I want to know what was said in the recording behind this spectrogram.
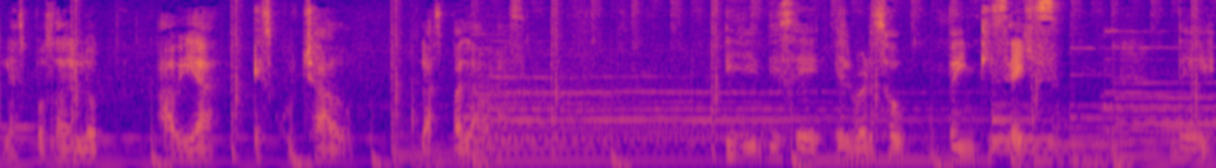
La esposa de Lot había escuchado las palabras. Y dice el verso 26 de,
